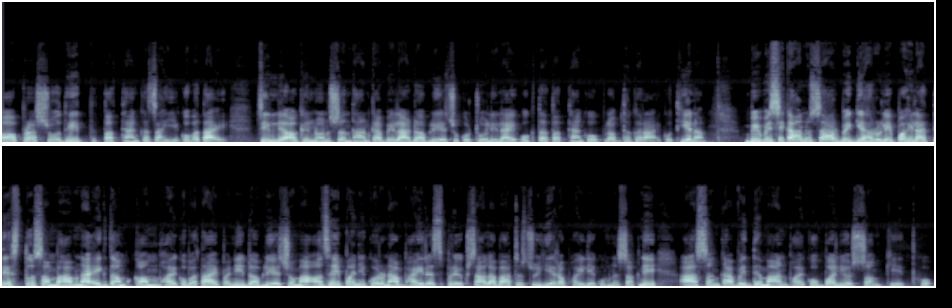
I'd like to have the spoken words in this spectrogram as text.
अप्रशोधित तथ्याङ्क चाहिएको बताए। चीनले अघिल्लो अनुसन्धानका बेला डब्लुएचओको टोलीलाई उक्त तथ्याङ्क उपलब्ध गराएको थिएन। बीबीसीका अनुसार विज्ञहरूले पहिला त्यस्तो सम्भावना एकदम कम भएको बताए पनि डब्लुएचओमा अझै पनि कोरोना भाइरस प्रयोगशालाबाट चुहिएर फैलिएको हुन सक्ने आशंका विद्यमान भएको बलियो सङ्केत हो।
